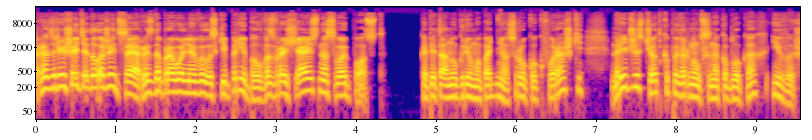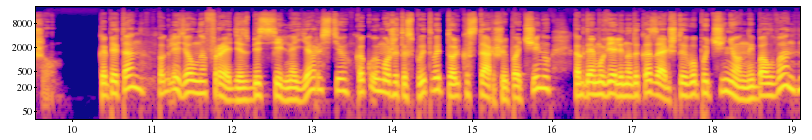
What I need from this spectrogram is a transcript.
«Разрешите доложить, сэр, из добровольной вылазки прибыл, возвращаюсь на свой пост». Капитан угрюмо поднес руку к фуражке, Бриджес четко повернулся на каблуках и вышел. Капитан поглядел на Фредди с бессильной яростью, какую может испытывать только старший по чину, когда ему велено доказать, что его подчиненный болван,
